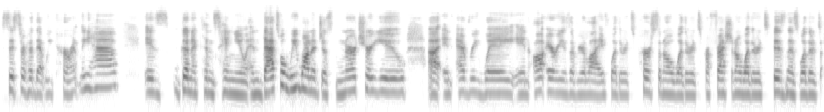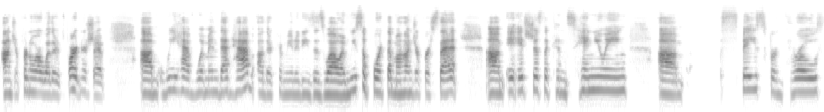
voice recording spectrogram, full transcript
sisterhood that we currently have is going to continue. And that's what we want to just nurture you uh, in every way, in all areas of your life, whether it's personal, whether it's professional, whether it's business, whether it's entrepreneur, whether it's partnership. Um, we have women that have other communities as well, and we support them 100%. Um, it, it's just a continuing um, space for growth,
